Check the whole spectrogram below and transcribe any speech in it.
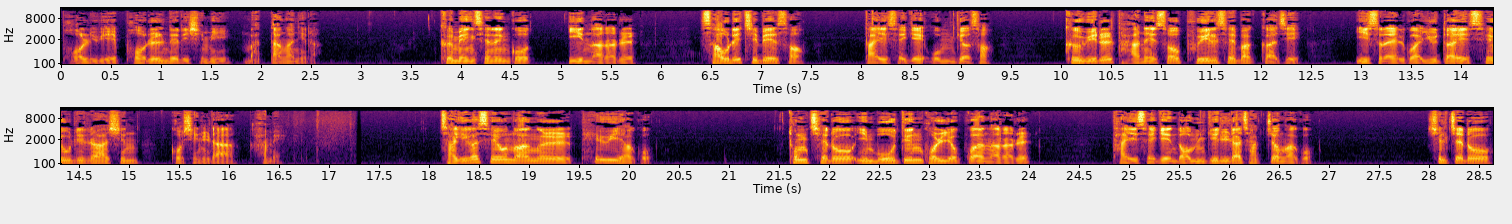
벌 위에 벌을 내리심이 마땅하니라. 그 맹세는 곧 이 나라를 사울의 집에서 다윗에게 옮겨서 그 위를 단에서 부엘세바까지 이스라엘과 유다에 세우리라 하신 것이니라 하매 자기가 세운 왕을 폐위하고 통째로 이 모든 권력과 나라를 다윗에게 넘기리라 작정하고 실제로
